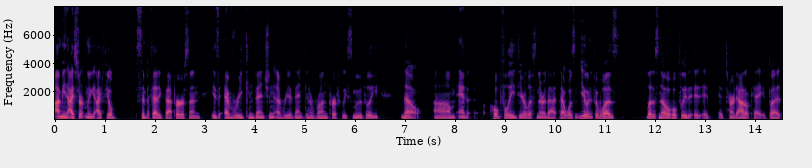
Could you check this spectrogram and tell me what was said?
I mean, I certainly I feel sympathetic to that person. Is every convention, every event going to run perfectly smoothly? No. Um, and hopefully, dear listener, that that wasn't you. And if it was, let us know. Hopefully, it, it, it turned out okay. But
